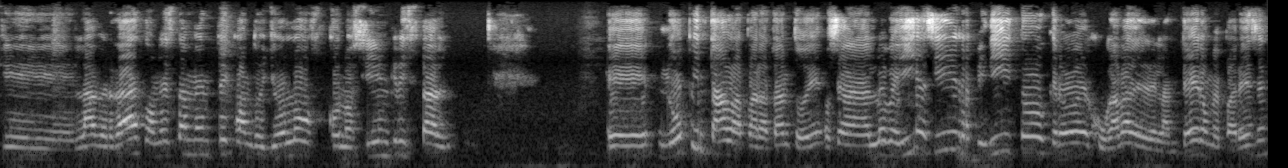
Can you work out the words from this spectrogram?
que la verdad, honestamente, cuando yo lo conocí en Cristal, no pintaba para tanto, ¿eh? O sea, lo veía así rapidito, creo que jugaba de delantero, me parece,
